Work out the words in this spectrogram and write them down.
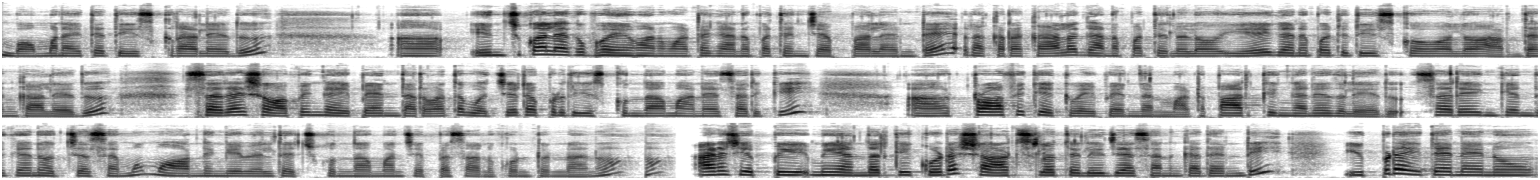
బొమ్మనైతే తీసుకురాలేదు. ఎంచుకోలేకపోయామన్నమాట గణపతిని చెప్పాలంటే. రకరకాల గణపతులలో ఏ గణపతి తీసుకోవాలో అర్థం కాలేదు. సరే షాపింగ్ అయిపోయిన తర్వాత వచ్చేటప్పుడు తీసుకుందాము అనేసరికి ట్రాఫిక్ ఎక్కువైపోయిందనమాట పార్కింగ్ అనేది లేదు. సరే ఇంకెందుకైనా వచ్చేసాము. మార్నింగే వెళ్ళి తెచ్చుకుందామని చెప్పేసి అనుకుంటున్నాను. అని చెప్పి మీ అందరికీ కూడా షార్ట్స్లో తెలియజేశాను కదండి. ఇప్పుడైతే నేను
